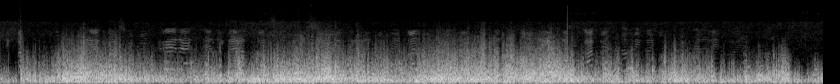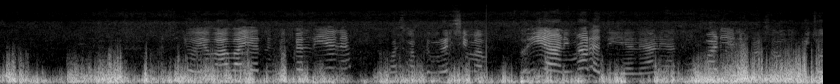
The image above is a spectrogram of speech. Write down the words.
નથી એ પાછું હું ઘરે રાખી હતી, ઘરે પાછું પાછી રાખી હતી. કાકા તમે કશું મૂકેલ નહીં હોય. જો એવા વાયરને મૂકેલ દઈએ ને તો પાછું આપણે મરચીમાં તો એ આણી મારા દઈએ ને આણી આથી ઉપાડીએ ને પાછો આવો બીજો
